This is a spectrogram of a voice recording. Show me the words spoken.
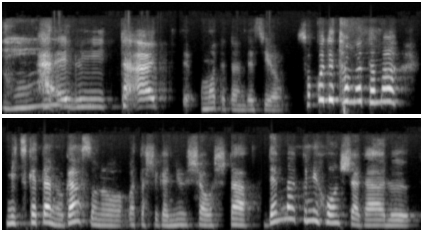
入りたいって思ってたんですよ。そこでたまたま見つけたのがその私が入社をしたデンマークに本社がある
